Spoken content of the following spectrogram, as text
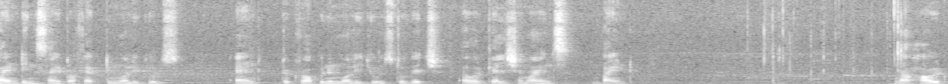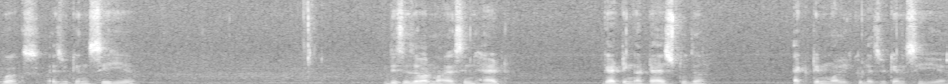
binding site of actin molecules and the troponin molecules to which our calcium ions bind. Now how it works as you can see here this is our myosin head getting attached to the actin molecule as you can see here.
